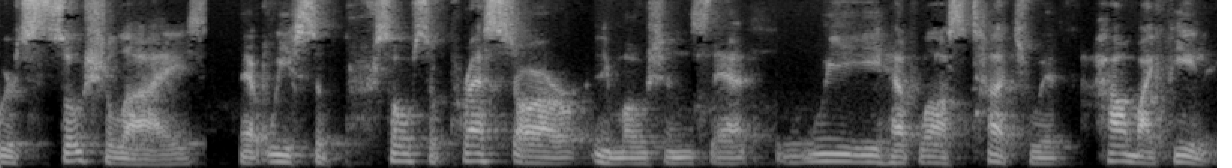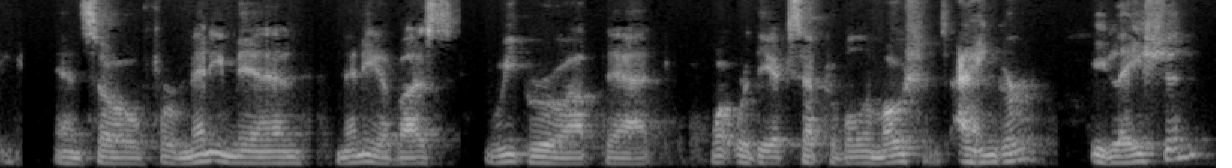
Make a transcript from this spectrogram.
we're socialized that we've so suppressed our emotions that we have lost touch with how am I feeling? And so for many men, many of us, we grew up that what were the acceptable emotions? Anger, elation,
